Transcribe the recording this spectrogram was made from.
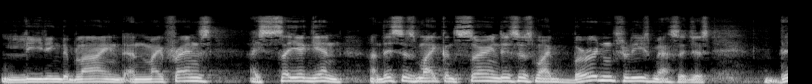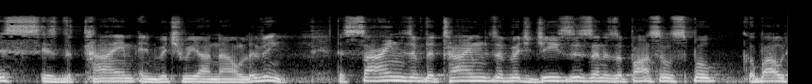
leading the blind. And my friends, I say again, and this is my concern, this is my burden through these messages. This is the time in which we are now living. The signs of the times of which Jesus and his apostles spoke about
